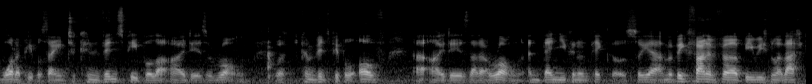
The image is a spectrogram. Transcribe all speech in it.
what are people saying to convince people that ideas are wrong, or convince people of uh, ideas that are wrong, and then you can unpick those. So yeah, I'm a big fan of uh, Be Reasonable like that.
